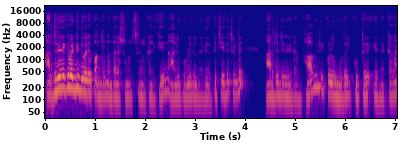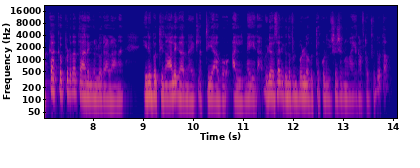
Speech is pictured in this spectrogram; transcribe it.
അർജന്റീനയ്ക്ക് വേണ്ടി ഇതുവരെ പന്ത്രണ്ട് അന്താരാഷ്ട്ര മത്സരങ്ങൾ കളിക്കുകയും നാല് ഗോളുകൾ നേടുകയൊക്കെ ചെയ്തിട്ടുണ്ട്. അർജന്റീനയുടെ ഭാവിയിലേക്കുള്ള മുതൽക്കൂട്ട് എന്ന് കണക്കാക്കപ്പെടുന്ന താരങ്ങളിൽ ഒരാളാണ് ഇരുപത്തിനാലുകാരനായിട്ടുള്ള തിയാഗോ അൽമെയ്ഡ. വീഡിയോ അവസാനിക്കുന്ന. ഫുട്ബോൾ ലോകത്ത് കൂടുതൽ വിശേഷങ്ങളുമായി റാഫ്റ്റോക്സ് എത്താം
